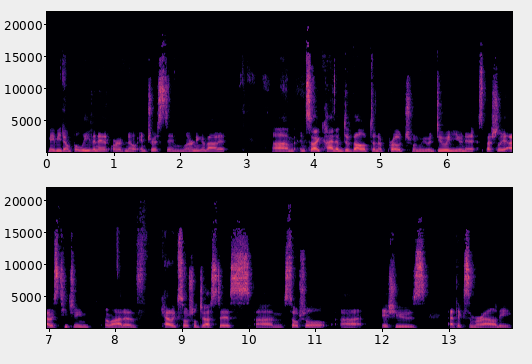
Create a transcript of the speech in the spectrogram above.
maybe don't believe in it or have no interest in learning about it. Um, and so I kind of developed an approach when we would do a unit, especially I was teaching a lot of Catholic social justice, um, social uh, issues, ethics and morality.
